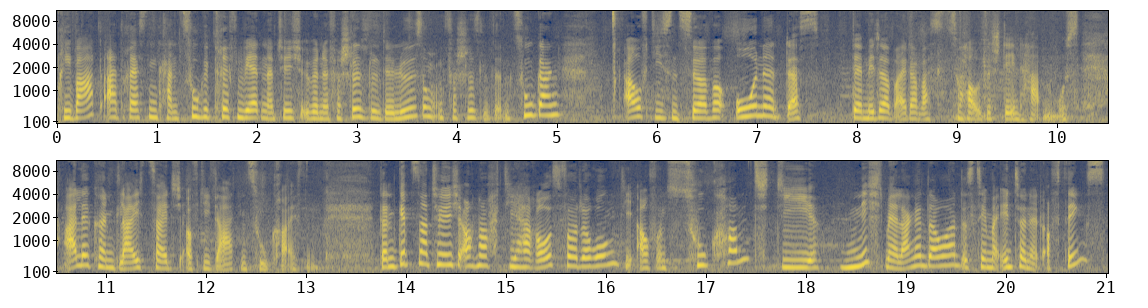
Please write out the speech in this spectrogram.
Privatadressen kann zugegriffen werden, natürlich über eine verschlüsselte Lösung und verschlüsselten Zugang auf diesen Server, ohne dass der Mitarbeiter was zu Hause stehen haben muss. Alle können gleichzeitig auf die Daten zugreifen. Dann gibt es natürlich auch noch die Herausforderung, die auf uns zukommt, die nicht mehr lange dauert, das Thema Internet of Things.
